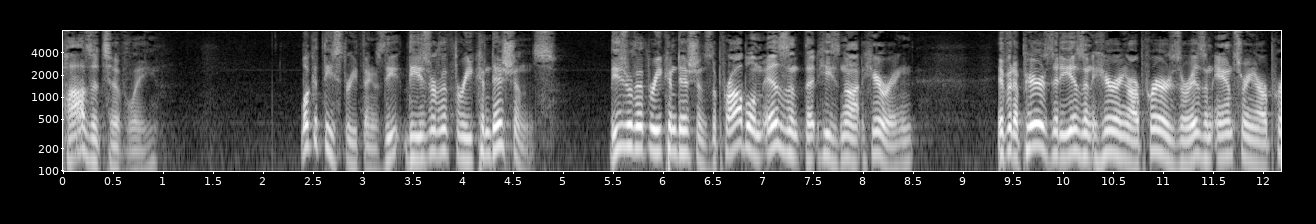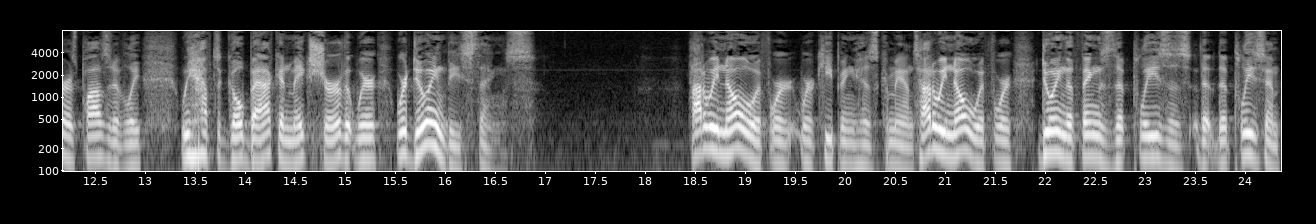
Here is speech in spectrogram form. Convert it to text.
positively, Look at these three things. These are the three conditions. These are the three conditions. The problem isn't that he's not hearing. If it appears that he isn't hearing our prayers or isn't answering our prayers positively, we have to go back and make sure that we're, we're doing these things. How do we know if we're, we're keeping his commands? How do we know if we're doing the things that pleases that, that please him?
